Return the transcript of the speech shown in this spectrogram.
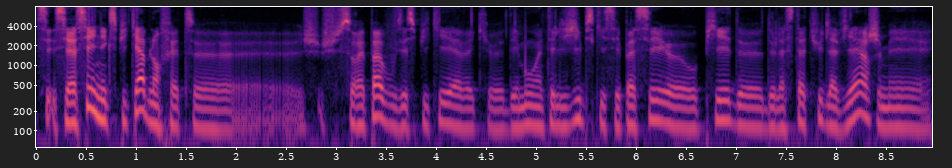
C'est c'est assez inexplicable en fait. Euh, je ne saurais pas vous expliquer avec euh, des mots intelligibles ce qui s'est passé euh, au pied de, de la statue de la Vierge, mais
